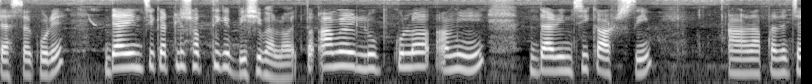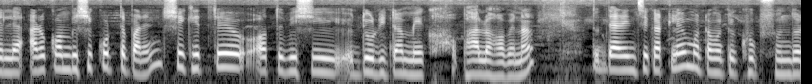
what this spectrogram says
ট্যাসা করে। দেড় ইঞ্চি কাটলে সব থেকে বেশি ভালো হয়। তো আমার লুপগুলো আমি দেড় ইঞ্চি কাটছি। আর আপনারা চাইলে আরও কম বেশি করতে পারেন। সেক্ষেত্রে অত বেশি ডরিটা মেক ভালো হবে না। তো দেড় ইঞ্চি কাটলে মোটামুটি খুব সুন্দর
